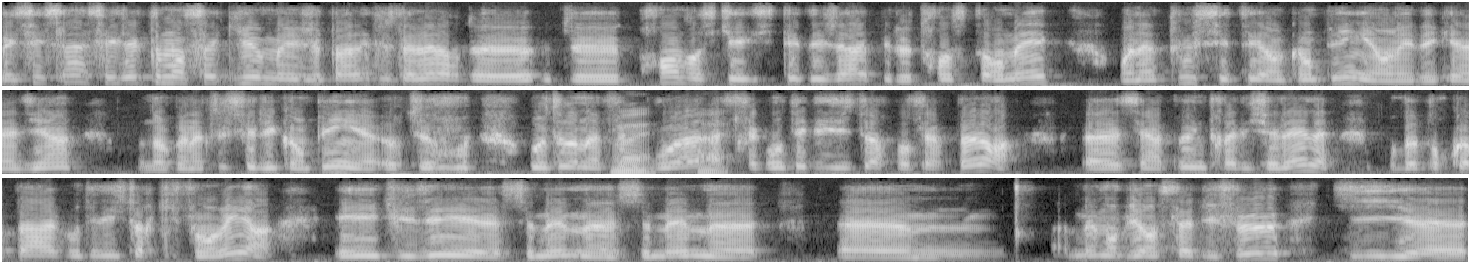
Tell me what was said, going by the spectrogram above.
Mais c'est ça, c'est exactement ça, Guillaume. Mais je parlais tout à l'heure de, de, prendre ce qui existait déjà et puis de transformer. On a tous été en camping et on est des Canadiens, donc on a tous fait du camping autour, autour d'un feu de bois, à se raconter des histoires pour faire peur. Euh, c'est un peu une traditionnelle. Bon, bah, pourquoi pas raconter des histoires qui font rire et utiliser euh, ce même, ce même, euh, euh, même ambiance-là du feu qui, euh,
